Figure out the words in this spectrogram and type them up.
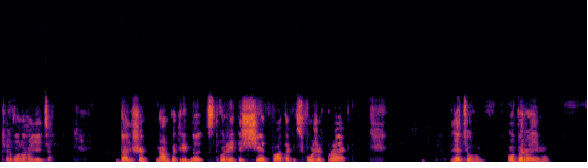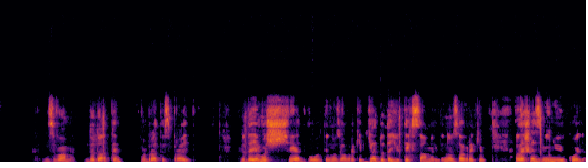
червоного яйця. Далі нам потрібно створити ще два так схожих проекти. Для цього обираємо з вами додати, обрати спрайт. Додаємо ще двох динозавриків. Я додаю тих самих динозавриків, лише змінюю колір.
